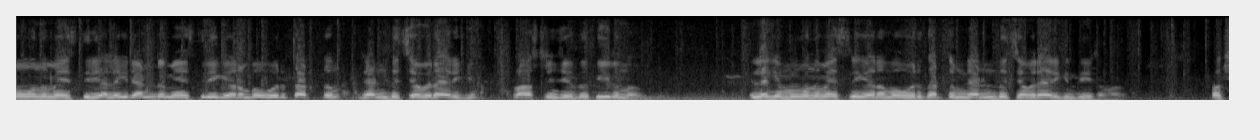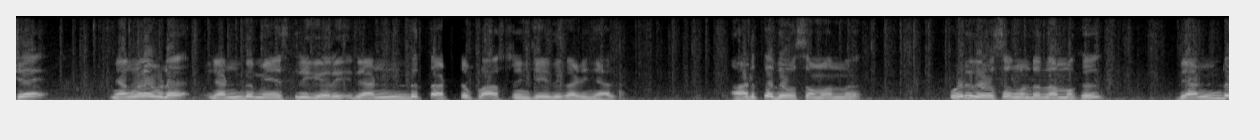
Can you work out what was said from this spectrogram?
മൂന്ന് മേസ്തിരി അല്ലെങ്കിൽ രണ്ട് മേസ്തിരി കയറുമ്പോൾ ഒരു തട്ടും രണ്ട് ചവരായിരിക്കും പ്ലാസ്റ്ററിങ് ചെയ്ത് തീരുന്നത്. ഇല്ലെങ്കിൽ മൂന്ന് മേസ്തിരി കയറുമ്പോൾ ഒരു തട്ടും രണ്ട് ചവരായിരിക്കും തീരുന്നത്. പക്ഷേ ഞങ്ങളിവിടെ രണ്ട് മേസ്ത്രി കയറി രണ്ട് തട്ട് പ്ലാസ്റ്ററിങ് ചെയ്ത് കഴിഞ്ഞാൽ അടുത്ത ദിവസം വന്ന് ഒരു ദിവസം കൊണ്ട് നമുക്ക് രണ്ട്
